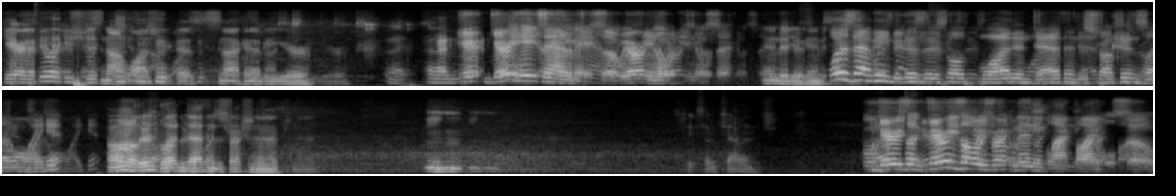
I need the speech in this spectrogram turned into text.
Gary, I feel like you should just not watch it because it's not going to be your Right. Um, Gary, Gary hates anime, so we already know what he's gonna say. in video games. What does that mean? Because there's both blood and death and destruction, so I won't like it. Oh no, there's blood and death and destruction in it. Mm-hmm. some challenge. Well, Gary's Gary's always recommending Black Bible, so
